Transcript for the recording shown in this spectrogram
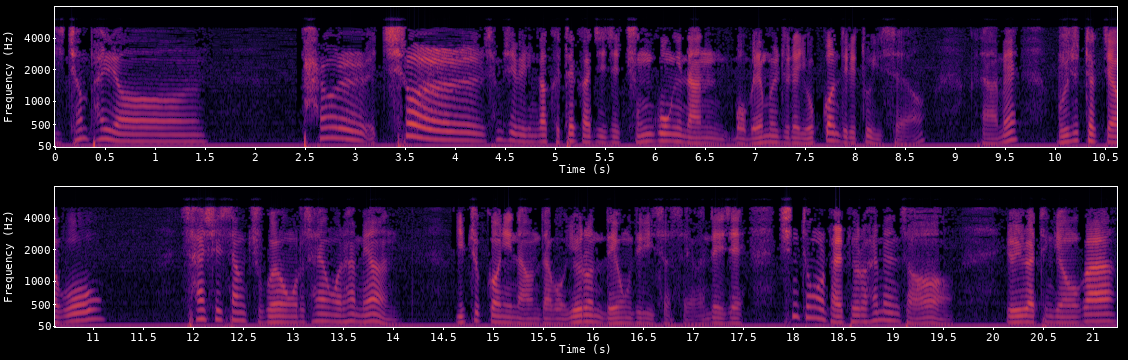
2008년 8월 7월 30일인가 그때까지 이제 준공이 난 뭐 매물들의 요건들이 또 있어요. 그 다음에 무주택자고 사실상 주거용으로 사용을 하면 입주권이 나온다 뭐 이런 내용들이 있었어요. 근데 이제 신통을 발표를 하면서 여기 같은 경우가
